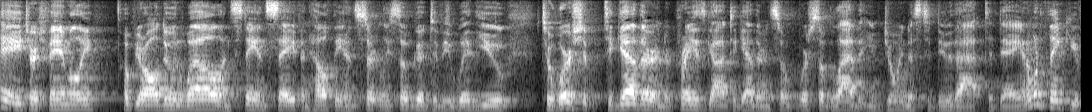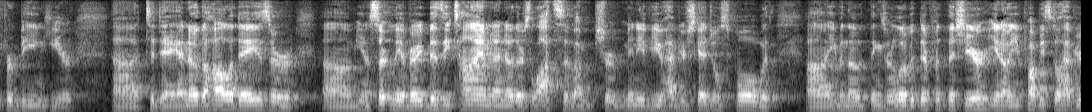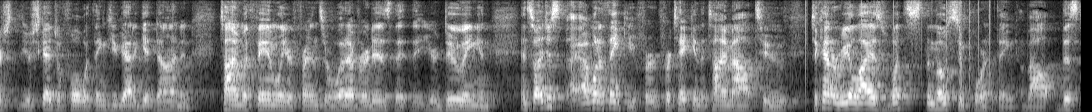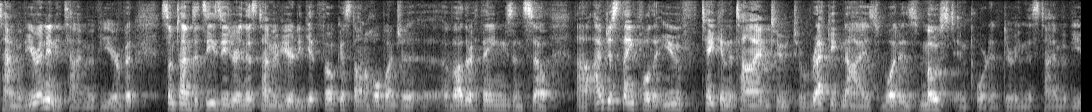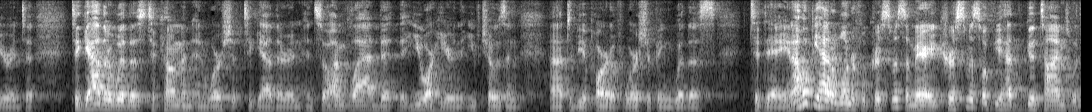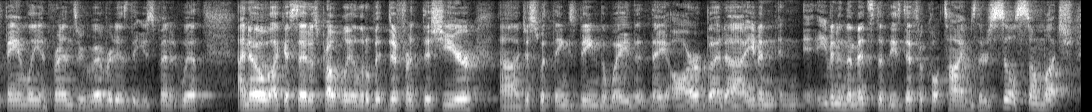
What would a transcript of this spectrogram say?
Hey, church family. Hope you're all doing well and staying safe and healthy. And it's certainly so good to be with you to worship together and to praise God together. And so we're so glad that you've joined us to do that today. And I want to thank you for being here. Uh, today. I know the holidays are, um, you know, certainly a very busy time, and I know there's lots of. I'm sure many of you have your schedules full with uh, even though things are a little bit different this year, you know, you probably still have your your schedule full with things you got to get done and time with family or friends or whatever it is that, that you're doing. And and so I just I, I want to thank you for for taking the time out to to kind of realize what's the most important thing about this time of year and any time of year. But sometimes it's easy during this time of year to get focused on a whole bunch of, of other things. And so uh, I'm just thankful that you've taken the time to to recognize what is most important during this time of year and to to gather with us to come and, and worship together. And, and so I'm glad that, that you are here and that you've chosen uh, to be a part of worshiping with us today. And I hope you had a wonderful Christmas, a Merry Christmas. Hope you had good times with family and friends or whoever it is that you spent it with. I know, like I said, it was probably a little bit different this year, uh, just with things being the way that they are. But uh, even in, even in the midst of these difficult times, there's still so much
